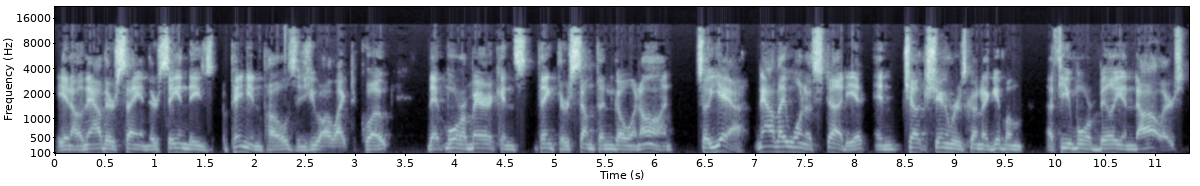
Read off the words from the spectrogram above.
You know, now they're saying they're seeing these opinion polls, as you all like to quote, that more Americans think there's something going on. So yeah, now they want to study it, and Chuck Schumer is going to give them a few more billion dollars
